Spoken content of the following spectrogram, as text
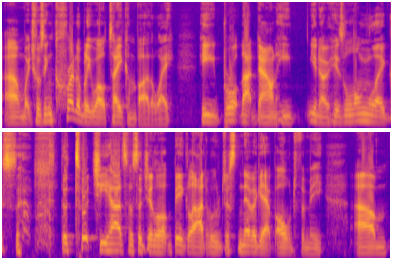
um, which was incredibly well taken, by the way. He brought that down. He, you know, his long legs, the touch he has for such a big lad will just never get old for me. Um,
